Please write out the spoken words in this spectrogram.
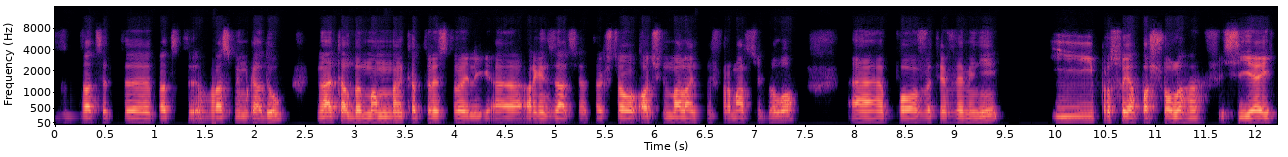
в 2028 году, но это был момент, который строили э, организация. Так что очень мало информации было э, по в это времени. И просто я пошел в ECA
